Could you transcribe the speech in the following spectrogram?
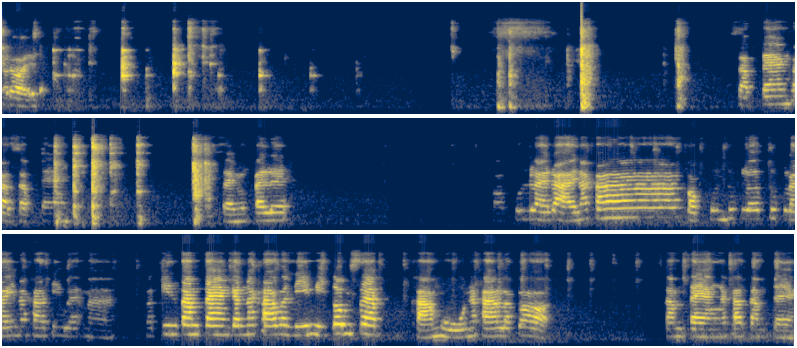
อร่อย สับแตงค่ะสับแตงใส่ลงไปเลย ขอบคุณหลาย ๆ นะคะ ขอบคุณทุกเลิฟทุกไลค์นะคะ ที่แวะมา มากินตำแตงกันนะคะ วันนี้มีต้มแซ่บขาหมูนะคะ แล้วก็ตำแตงนะคะตำแตง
